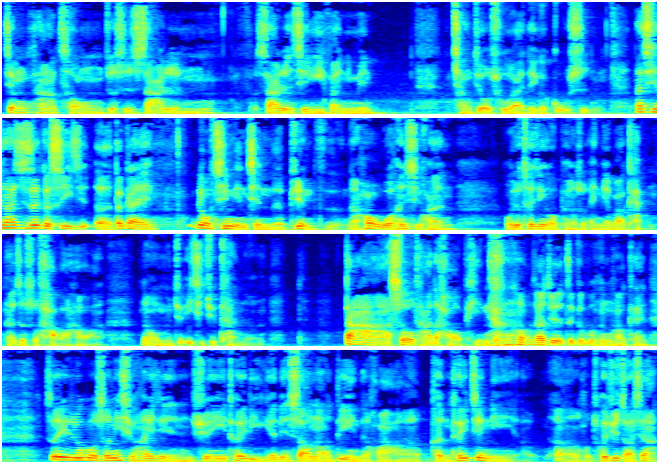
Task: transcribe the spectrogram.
将他从就是杀人杀人嫌疑犯里面抢救出来的一个故事。那其实他这个是一集呃大概六七年前的片子，然后我很喜欢，我就推荐给我朋友说，哎，你要不要看？他就说好啊好啊，那我们就一起去看了。大受他的好评，他觉得这个部很好看，所以如果说你喜欢一点悬疑推理、有点烧脑电影的话，很推荐你呃回去找下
